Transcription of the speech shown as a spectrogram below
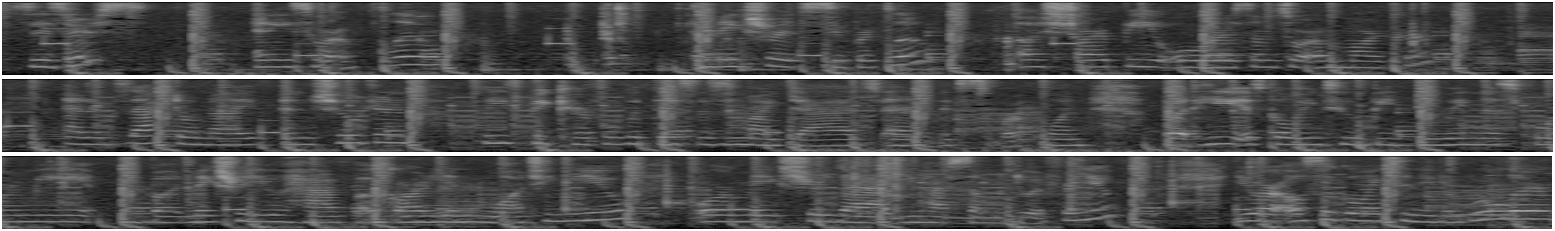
scissors, any sort of glue, make sure it's super glue, a sharpie or some sort of marker, an X-Acto knife, and children, please be careful with this. This is my dad's and it's a work one, but he is going to be doing this for me, but make sure you have a guardian watching you or make sure that you have someone do it for you. You are also going to need a ruler,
